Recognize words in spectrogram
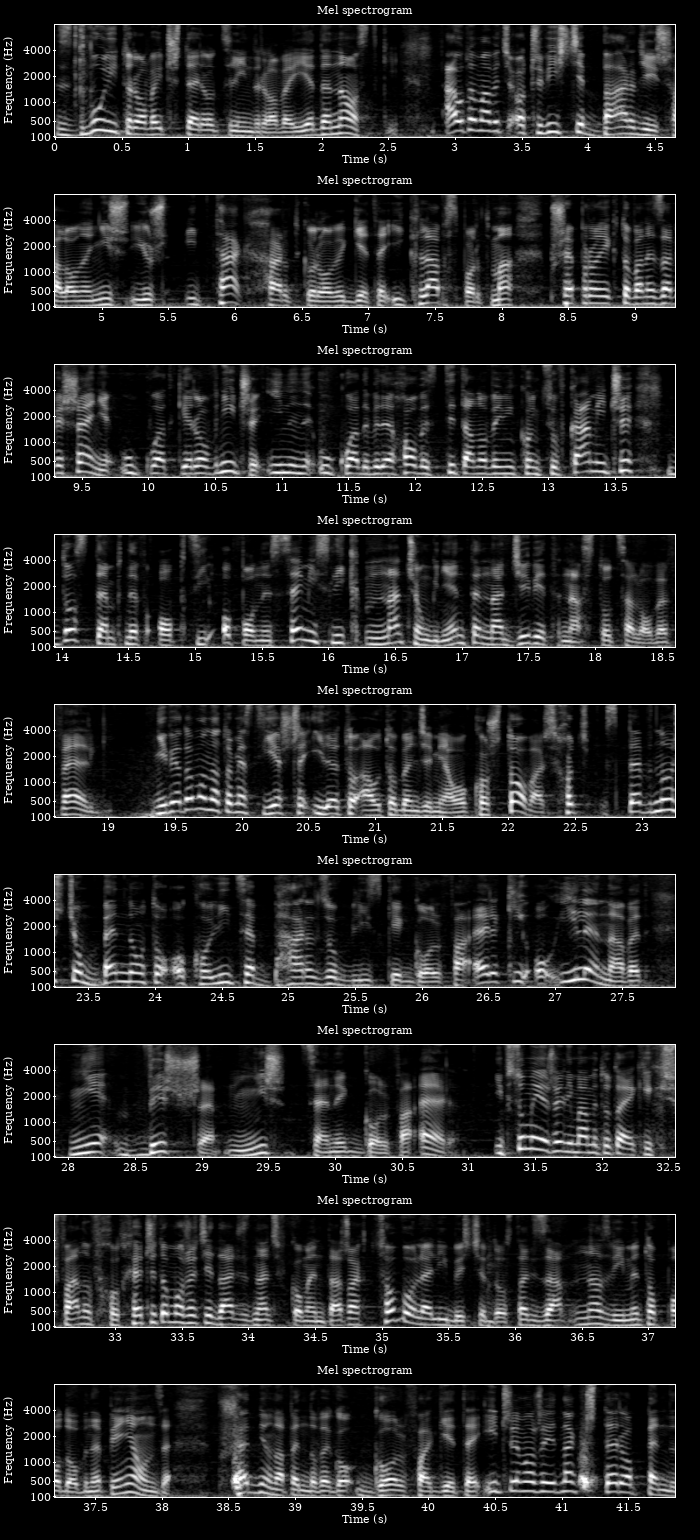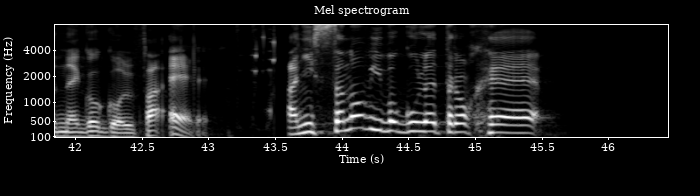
z dwulitrowej czterocylindrowej jednostki. Auto ma być oczywiście bardziej szalone niż już i tak hardkorowy GTI Club Sport. Ma przeprojektowane zawieszenie, układ kierowniczy, inny układ wydechowy z tytanowymi końcówkami, czy dostępne w opcji opony semi-slick naciągnięte na 19-calowe felgi. Nie wiadomo natomiast jeszcze, ile to auto będzie miało kosztować, choć z pewnością będą to okolice bardzo bliskie Golfa R, o ile nawet nie wyższe niż ceny Golfa R. I w sumie, jeżeli mamy tutaj jakichś fanów hot hatchy, to możecie dać znać w komentarzach, co wolelibyście dostać za, nazwijmy to, podobne pieniądze. Przednionapędowego Golfa GTI, czy może jednak czteropędnego Golfa R. A Nissanowi w ogóle trochę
